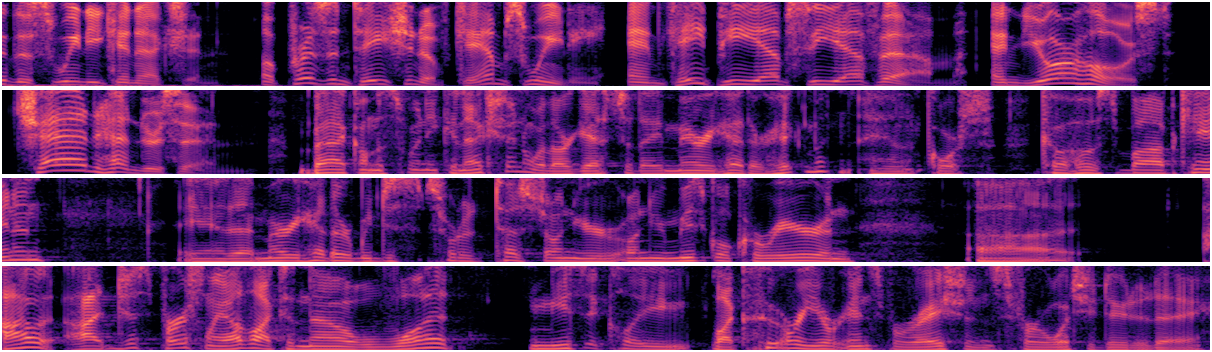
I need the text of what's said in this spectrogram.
to the Sweeney Connection, a presentation of Camp Sweeney and KPFC FM, and your host, Chad Henderson. Back on the Sweeney Connection with our guest today, Mary Heather Hickman, and of course, co-host Bob Cannon. And uh, Mary Heather, we just sort of touched on your on your musical career, and uh, I, I just personally, I'd like to know what musically, like, who are your inspirations for what you do today?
